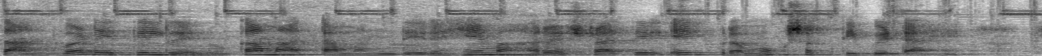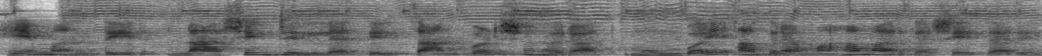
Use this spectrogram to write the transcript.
चांदवड येथील रेणुका माता मंदिर हे महाराष्ट्रातील एक प्रमुख शक्तिपीठ आहे. हे मंदिर नाशिक जिल्ह्यातील चांदवड शहरात मुंबई आग्रा महामार्गाशेजारील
